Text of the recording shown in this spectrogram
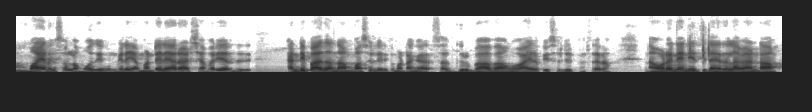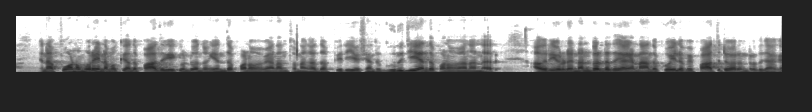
அம்மா எனக்கு சொல்லும் போது உண்மையிலே என் மண்டையில் யாரும் அடிச்ச மாதிரியே இருந்தது. கண்டிப்பாக அது அந்த அம்மா சொல்லியிருக்க மாட்டாங்க. சத்குரு பாபா அவங்க வாயில் போய் சொல்லியிருப்பார் சார் நான் உடனே நிறுத்திட்டேன். இதெல்லாம் வேண்டாம். ஏன்னா போன முறை நமக்கு அந்த பாதுகை கொண்டு வந்தவங்க எந்த பணமும் வேணாம்னு சொன்னாங்க. அதுதான் பெரிய விஷயம். அந்த குருஜியே அந்த பணம் வேணான்னாரு. அவர் இவரோட நண்பர்ன்றதுக்காக நான் அந்த கோயிலை போய் பார்த்துட்டு வரேன்றதுக்காக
